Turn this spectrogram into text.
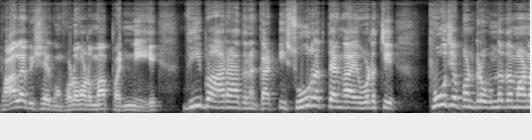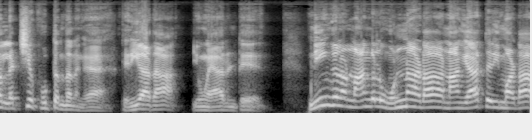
பாலாபிஷேகம் குடகுடமா பண்ணி தீப ஆராதனை காட்டி சூரத் தேங்காயை உடைச்சி பூஜை பண்ற உன்னதமான லட்சிய கூட்டம் தானுங்க. தெரியாதா? இவங்க யாருன்ட்டு? நீங்களும் நாங்களும் ஒன்னாடா? நாங்க யார் தெரியுமாடா?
